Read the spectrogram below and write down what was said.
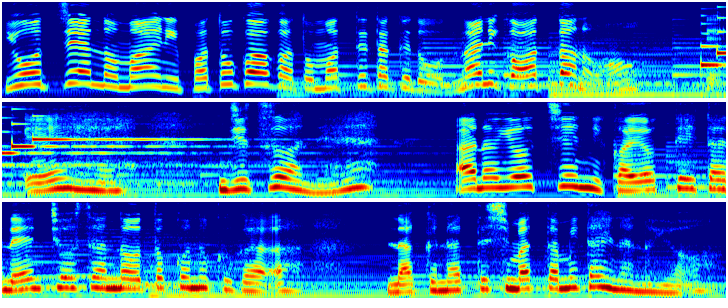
幼稚園の前にパトカーが止まってたけど何かあったの？ええ実はねあの幼稚園に通っていた年長さんの男の子が亡くなってしまったみたいなのよ。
